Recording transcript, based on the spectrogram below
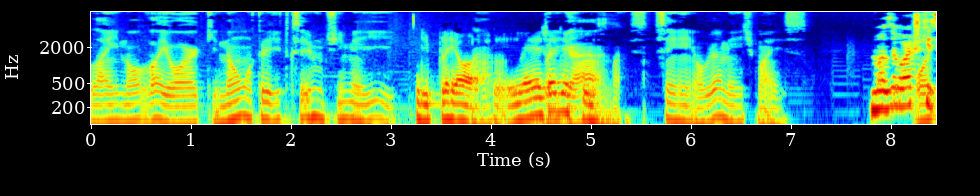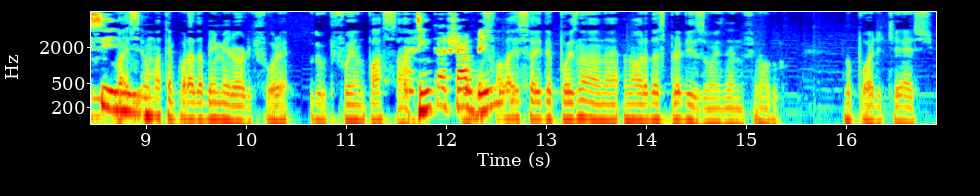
lá em Nova York. Não acredito que seja um time aí de playoff. Ah, é já brigar, difícil. mas sim, obviamente, mas Mas eu acho pode- que se, vai ser uma temporada bem melhor do que foi, do que foi ano passado. se encaixar Vamos bem. falar isso aí depois na, na, na hora das previsões, né, no final do, do podcast.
